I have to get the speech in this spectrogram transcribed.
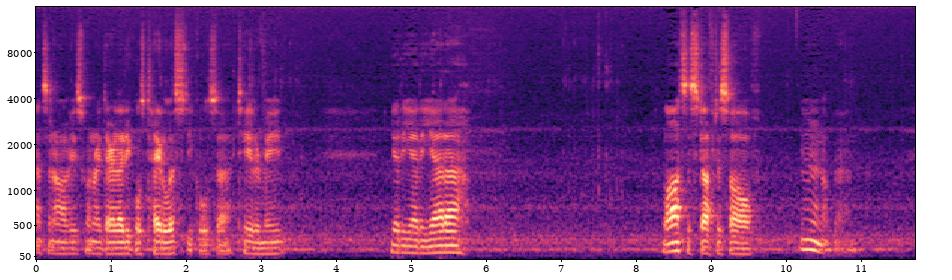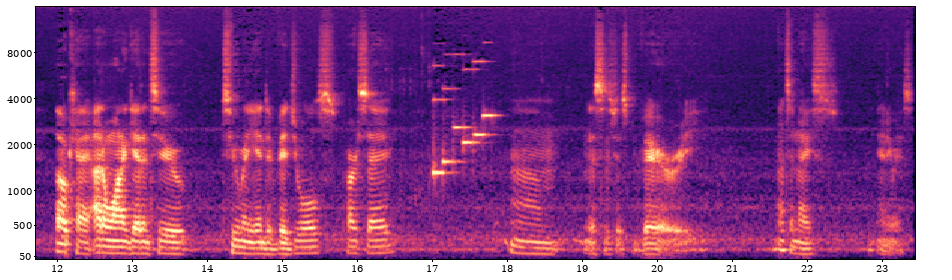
That's an obvious one right there. That equals Titleist equals uh, TaylorMade. Yada yada yada. Lots of stuff to solve. Eh, not bad. Okay, I don't want to get into too many individuals per se. Um, this is just very that's a nice, anyways.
